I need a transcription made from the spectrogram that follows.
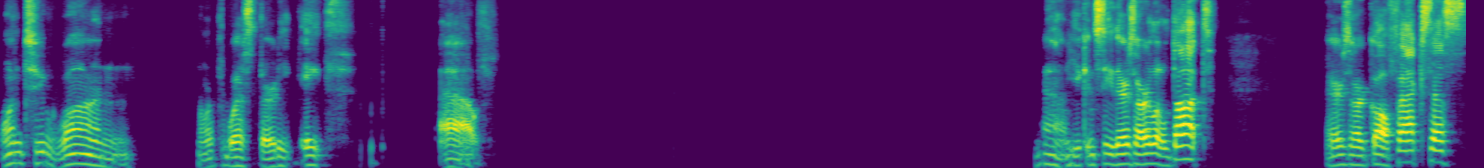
One two one, Northwest 38th Ave. Now you can see there's our little dot. There's our Gulf access.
